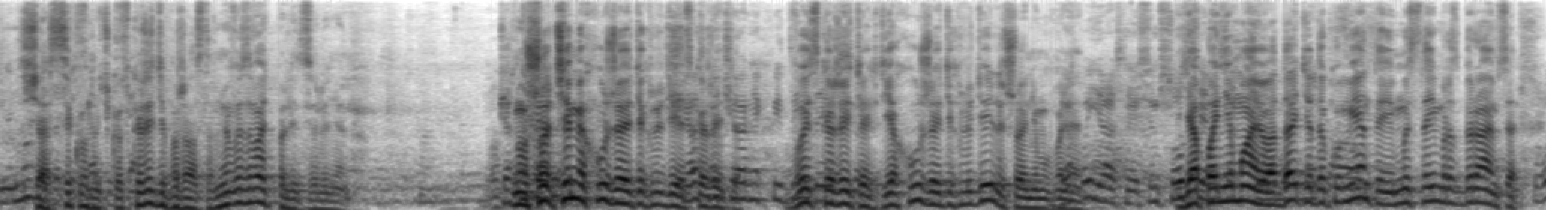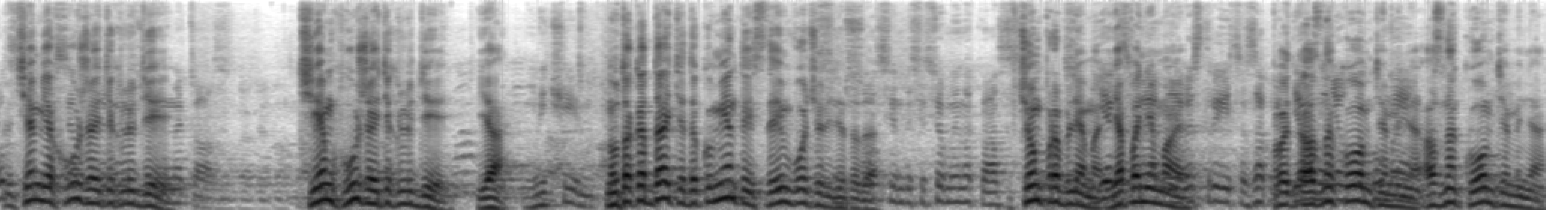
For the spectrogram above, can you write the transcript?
не можна Сейчас, секундочку. Скажите, пожалуйста, мне вызывать полицию или нет? Ну что, чем я хуже этих людей, Щас скажите? начальник підійде Вы і скажите, все. я хуже этих людей или что я не могу Я понять? пояснюю, 777 Я понимаю, отдайте наказ. документы, и мы стоим разбираемся. Чем я хуже этих 777 людей? наказ. Чем хуже этих людей? Я. Нічим. Ну так отдайте документы и стоим в очереди тогда. 777 наказ. В чем проблема? Субъект Я звернення понимаю. реєструється за Вот пред'явленням Ознакомьте документів. меня, ознакомьте меня.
